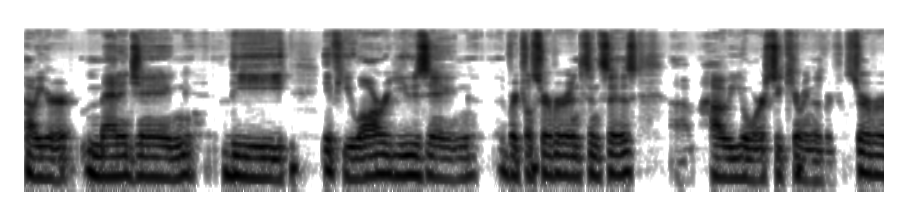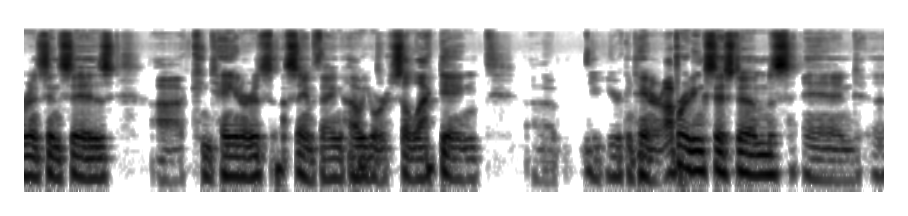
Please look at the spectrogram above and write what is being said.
how you're managing the, if you are using virtual server instances, um, how you're securing those virtual server instances, uh, containers, same thing, how you're selecting uh, your container operating systems and uh,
